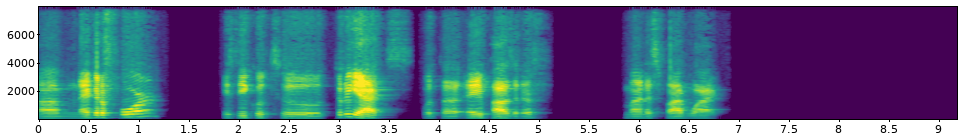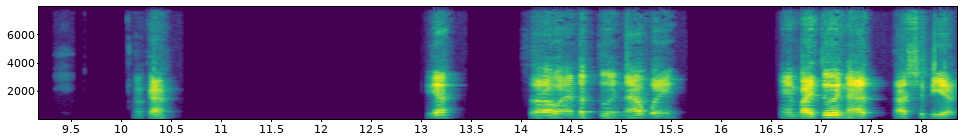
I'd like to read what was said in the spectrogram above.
um, negative 4 is equal to 3x with the a positive minus 5y. Okay? Yeah. So I'll end up doing that way. And by doing that, that should be it.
